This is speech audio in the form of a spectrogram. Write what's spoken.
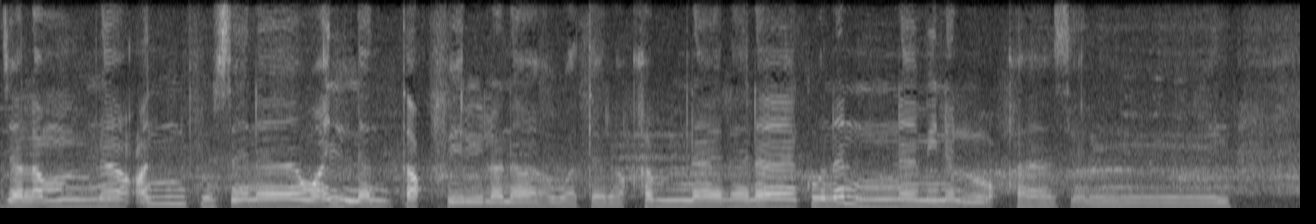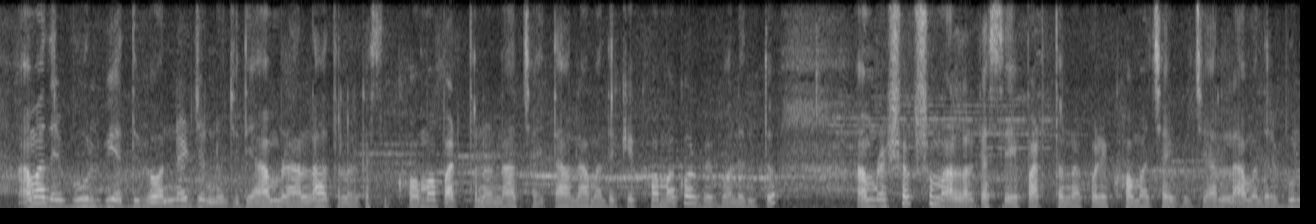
ظلمنا أنفسنا وإن لم تغفر لنا وترحمنا لنكونن من الخاسرين আমাদের ভুল বিয়ে দিবে অন্যের জন্য যদি আমরা আল্লাহ তালার কাছে ক্ষমা প্রার্থনা না চাই তাহলে আমাদেরকে ক্ষমা করবে বলেন তো আমরা সবসময় আল্লাহর কাছে প্রার্থনা করে ক্ষমা চাইব যে আল্লাহ আমাদের ভুল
